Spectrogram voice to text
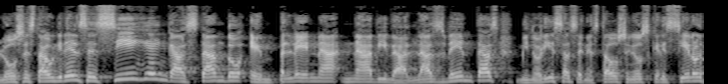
Los estadounidenses siguen gastando en plena Navidad. Las ventas minoristas en Estados Unidos crecieron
